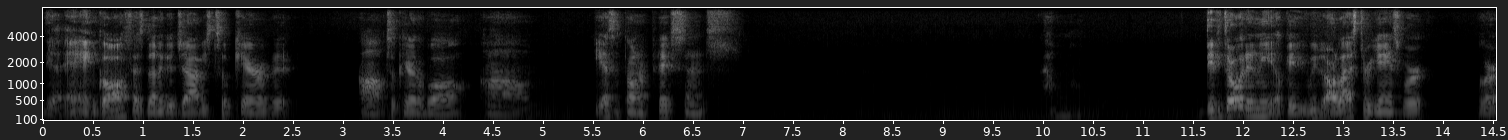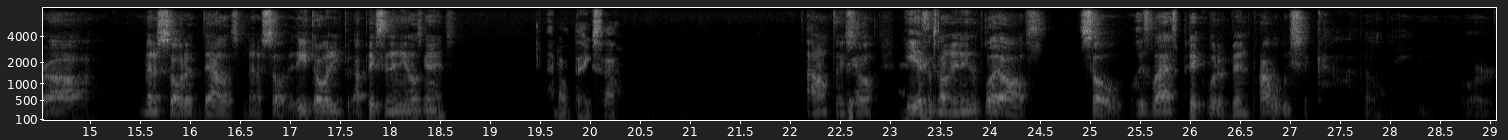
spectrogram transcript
yeah, and, and Goff has done a good job. He's took care of it. Um, took care of the ball. Um, he hasn't thrown a pick since. I don't know. Did he throw it in the? Okay, we our last three games were were uh, Minnesota, Dallas, Minnesota. Did he throw any uh, picks in any of those games? I don't think so. I don't think Yeah, so. He don't hasn't think thrown any in the playoffs. So his last pick would have been probably Chicago, or.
